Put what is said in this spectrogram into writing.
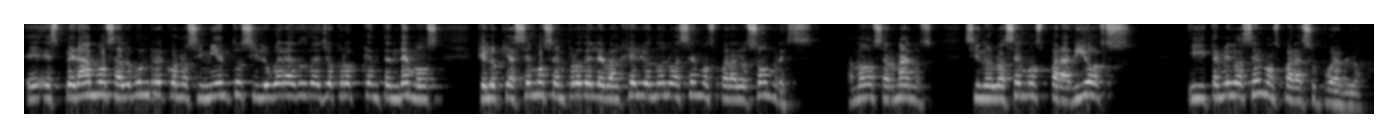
Eh, esperamos algún reconocimiento, sin lugar a dudas, yo creo que entendemos que lo que hacemos en pro del Evangelio no lo hacemos para los hombres, amados hermanos, sino lo hacemos para Dios y también lo hacemos para su pueblo.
